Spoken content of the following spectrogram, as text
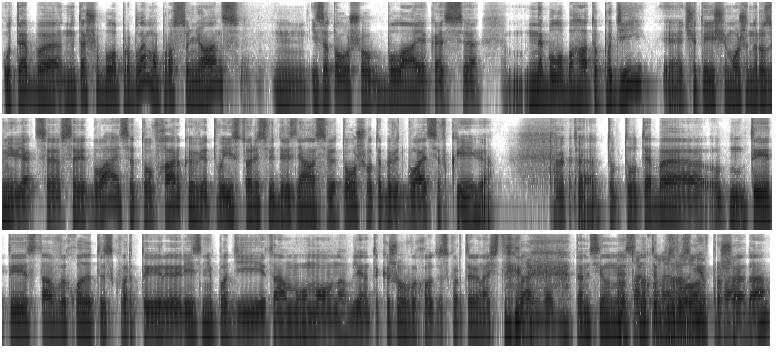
у тебе не те, що була проблема, просто нюанс. Із-за того, що була якась е, не було багато подій, е, чи ти ще може не розумів, як це все відбувається, то в Харкові твої сторіс відрізнялися від того, що у тебе відбувається в Києві. Так, так. Е, тобто, у тебе ти ти став виходити з квартири, різні події, там умовно. Блін, ти кажу, виходити з квартири, значить ти так, так. там цілими. Ну, ну ти зрозумів було. про так. що, да?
